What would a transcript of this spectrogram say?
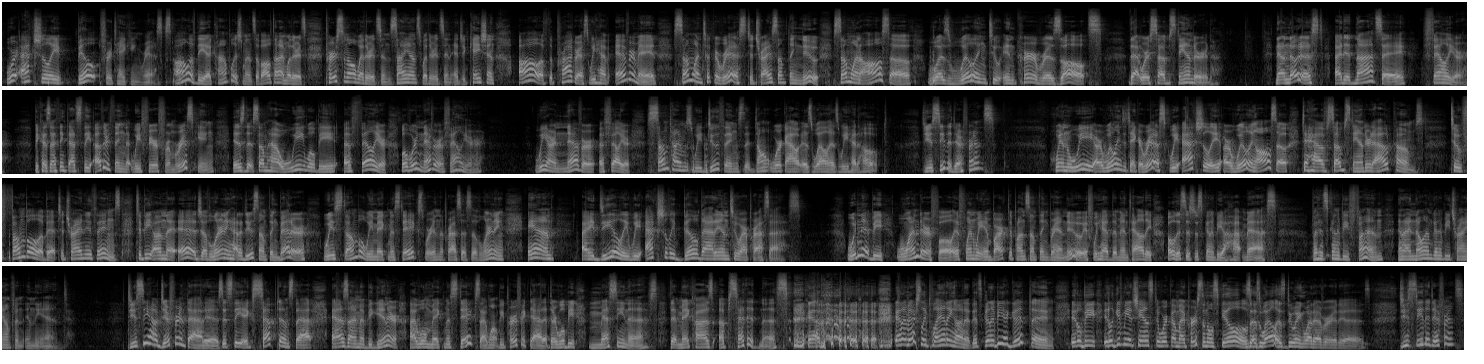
We're actually built for taking risks. All of the accomplishments of all time, whether it's personal, whether it's in science, whether it's in education, all of the progress we have ever made, someone took a risk to try something new. Someone also was willing to incur results that were substandard. Now, notice I did not say failure. Because I think that's the other thing that we fear from risking is that somehow we will be a failure. Well, we're never a failure. We are never a failure. Sometimes we do things that don't work out as well as we had hoped. Do you see the difference? When we are willing to take a risk, we actually are willing also to have substandard outcomes to fumble a bit, to try new things, to be on the edge of learning how to do something better. We stumble, we make mistakes, we're in the process of learning, and ideally, we actually build that into our process. Wouldn't it be wonderful if, when we embarked upon something brand new, if we had the mentality, oh, this is just going to be a hot mess, but it's going to be fun, and I know I'm going to be triumphant in the end. Do you see how different that is? It's the acceptance that as I'm a beginner, I will make mistakes. I won't be perfect at it. There will be messiness that may cause upsettedness. And, and I'm actually planning on it. It's going to be a good thing. It'll be it'll give me a chance to work on my personal skills as well as doing whatever it is. Do you see the difference?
